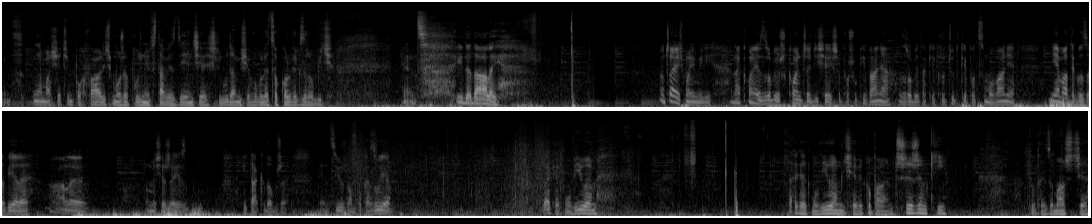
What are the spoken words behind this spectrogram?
więc nie ma się czym pochwalić. Może później wstawię zdjęcie, jeśli uda mi się w ogóle cokolwiek zrobić. Więc idę dalej. No cześć moi mili. Na koniec zrobię już kończę dzisiejsze poszukiwania. Zrobię takie króciutkie podsumowanie. Nie ma tego za wiele, ale myślę, że jest i tak dobrze. Więc już Wam pokazuję. Tak jak mówiłem, tak jak mówiłem, dzisiaj wykopałem trzy Rzymki. Tutaj zobaczcie,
